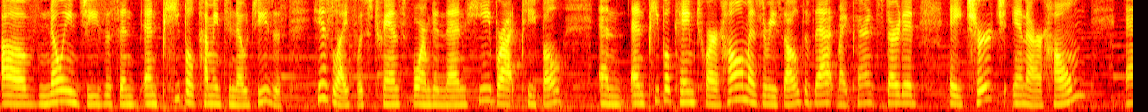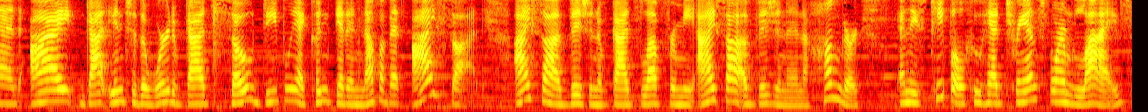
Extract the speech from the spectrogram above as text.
of knowing Jesus and and people coming to know Jesus. His life was transformed and then he brought people and and people came to our home as a result of that. My parents started a church in our home and I got into the Word of God so deeply I couldn't get enough of it. I saw it. I saw a vision of God's love for me. I saw a vision and a hunger. And these people who had transformed lives,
